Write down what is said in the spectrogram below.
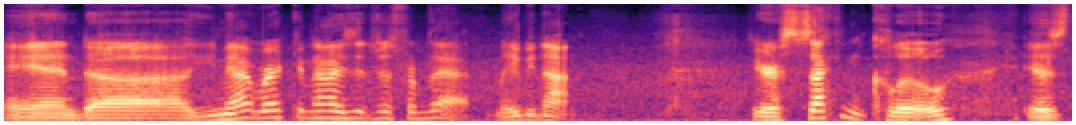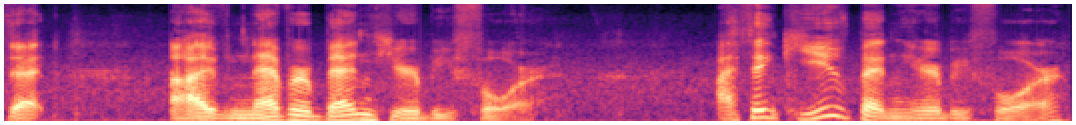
and uh, you might recognize it just from that, maybe not. Your second clue is that I've never been here before. I think you've been here before,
